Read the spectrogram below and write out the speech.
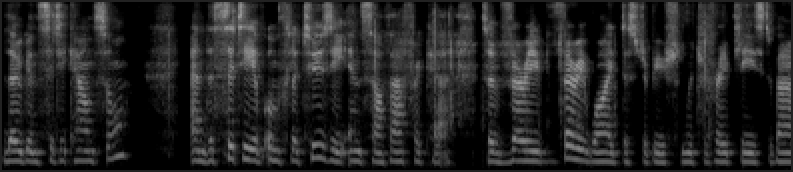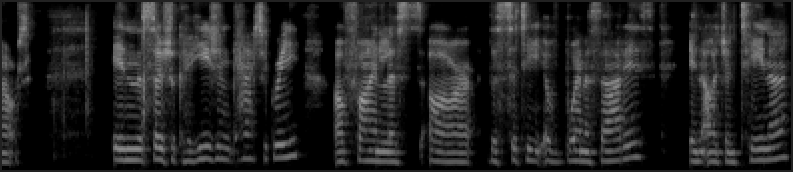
Logan City Council, and the city of Umhlathuze in South Africa. So very, very wide distribution, which we're very pleased about. In the social cohesion category, our finalists are the city of Buenos Aires in Argentina,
